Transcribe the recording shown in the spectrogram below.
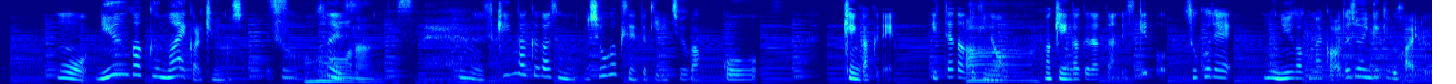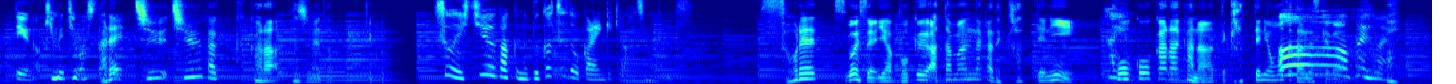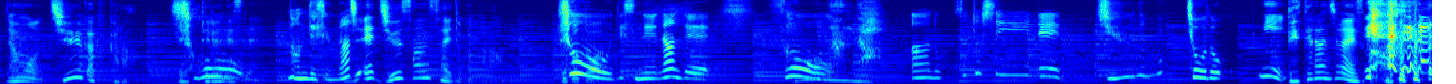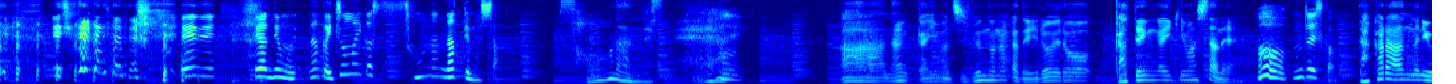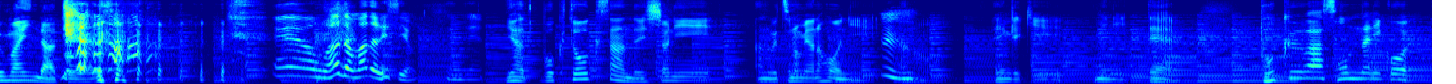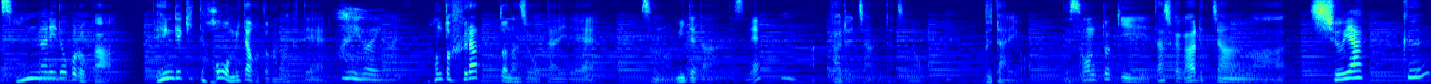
もう入学前から決めました。そうなんですね。そうです。見学がその小学生の時に中学校見学で行ってた時のあまあ、見学だったんですけどそこでもう入学前から私は演劇部入るっていうのを決めてましたね。れ？中中学から始めたってこそうです。中学の部活動から演劇を始めてます。とそれすごいですね。いや僕頭の中で勝手にはい。高校からかなって勝手に思ってたんですけど、あーはいはい。あじゃあもう中学からやってるんですね。なんですよ。なじえ13歳とかからそうですね。なんでそう。なんだ。あの今年で10年目ちょうどに。ベテランじゃないですか。え違う違う違うえでいやでもなんかいつの間にかそんなになってました、そうなんですね、はいあーなんか今自分の中でいろいろ合点がいきましたね。ああ本当ですか？だからあんなにうまいんだっていう。えー、まだまだですよ。全然。いや僕と奥さんで一緒にあの宇都宮の方に、うんうん。あの演劇見に行って僕はそんなにこうそんなにどころか演劇ってほぼ見たことがなくてはいはいはい、ほんとフラットな状態でその見てたんですね。うん。ガルちゃんたちの舞台を。でその時確かガルちゃんは主役？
